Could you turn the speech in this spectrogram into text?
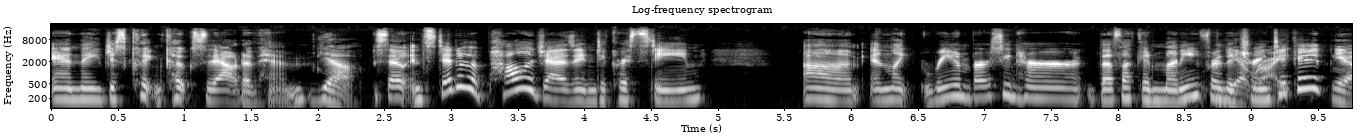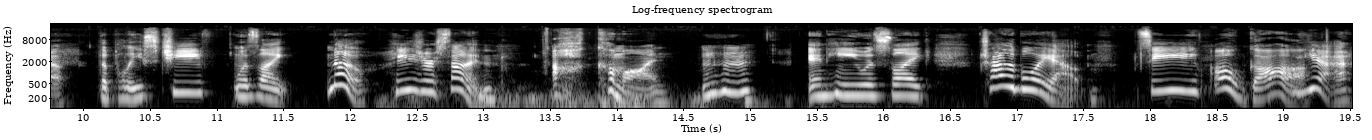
and they just couldn't coax it out of him. Yeah. So instead of apologizing to Christine um, and like reimbursing her the fucking money for the Yeah, train right. ticket, Yeah. the police chief was like, no, he's your son. Oh, come on. Mm-hmm. And he was like, try the boy out. See, Oh, God. yeah.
